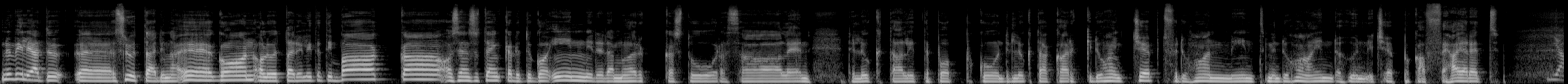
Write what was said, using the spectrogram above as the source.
Nu vill jag att du eh, slutar dina ögon och lutar dig lite tillbaka och sen så tänker du att du går in i den där mörka stora salen. Det luktar lite popcorn, det luktar karki. Du har inte köpt för du hann inte men du har ändå hunnit köpa kaffe. Har jag rätt? Ja.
